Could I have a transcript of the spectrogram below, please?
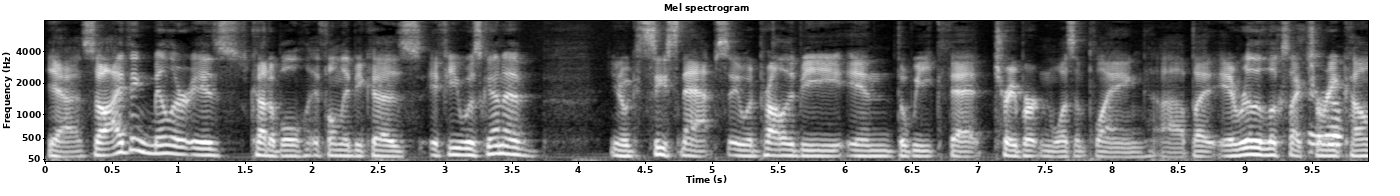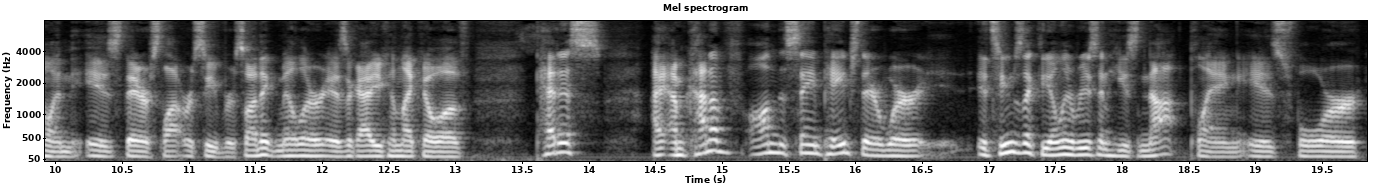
Yeah. So I think Miller is cuttable, if only because if he was going to, you know see snaps, it would probably be in the week that Trey Burton wasn't playing. Uh, but it really looks like Tarik Cohen is their slot receiver. So I think Miller is a guy you can let go of. Pettis, I, am kind of on the same page there, where it seems like the only reason he's not playing is for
